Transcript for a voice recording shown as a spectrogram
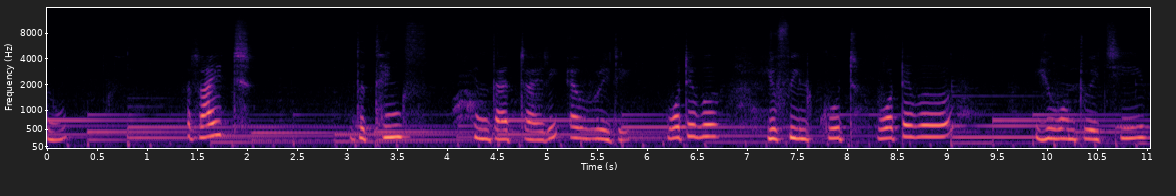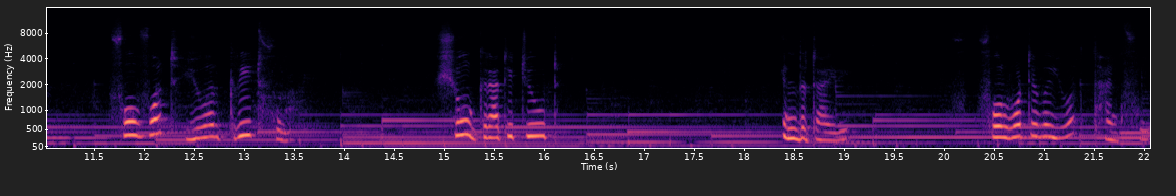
you. Write the things in that diary every day. Whatever you feel good, whatever you want to achieve, for what you are grateful. Show gratitude in the diary for whatever you are thankful.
